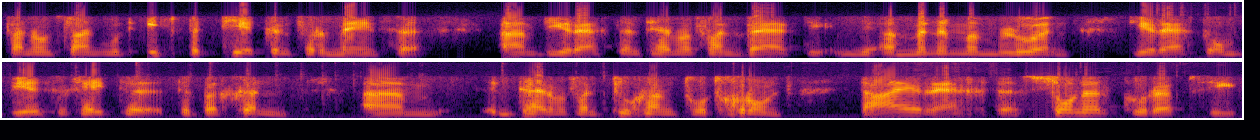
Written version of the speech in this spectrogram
van ons land moet iets beteken vir mense. Um die regte in terme van werk, die 'n minimumloon, die regte om besigheid te te begin, um in terme van toegang tot grond. Daai regte sonder korrupsie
